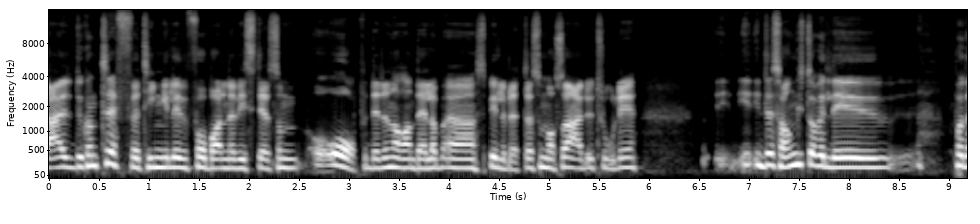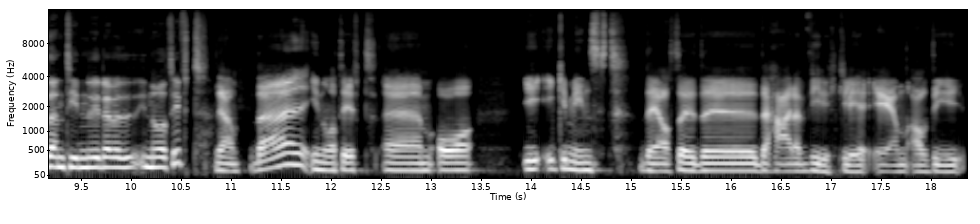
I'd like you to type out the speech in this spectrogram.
det er, Du kan treffe ting eller få ballen et visst sted som åpner en annen del av uh, spillebrettet, som også er utrolig interessant og veldig på den tiden vi være innovativt. Ja, det er innovativt. Um, og i, ikke minst det at det, det, det her er virkelig en av de,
